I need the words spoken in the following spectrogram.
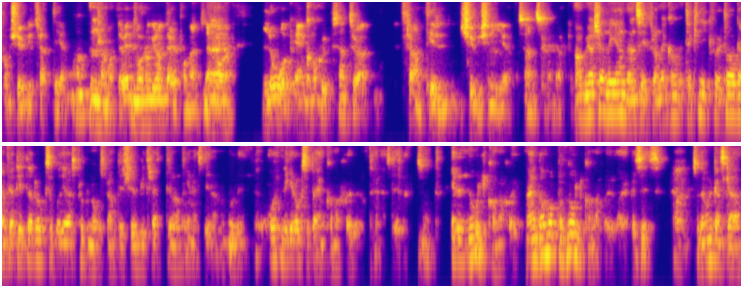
från 2030 mm. framåt. Jag vet inte vad de grundar det på, men den var låg, 1,7 procent tror jag, fram till 2029. Sen ska den öka. Ja, men jag känner igen den siffran. Den kom, teknikföretagen, för jag tittade också på deras prognos fram till 2030, någonting i den stilen. Och ligger också på 1,7 i den stilen. Så, eller 0,7. Nej, de var på 0,7 var det precis. Ja. Så det var ganska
